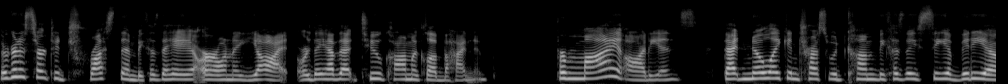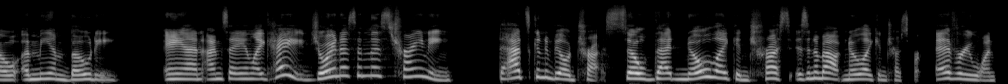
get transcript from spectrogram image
They're going to start to trust them because they are on a yacht or they have that 2 comma club behind them. For my audience, that no like and trust would come because they see a video of me and Bodie and I'm saying like, "Hey, join us in this training." That's going to build trust. So that no like and trust isn't about no like and trust for everyone.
